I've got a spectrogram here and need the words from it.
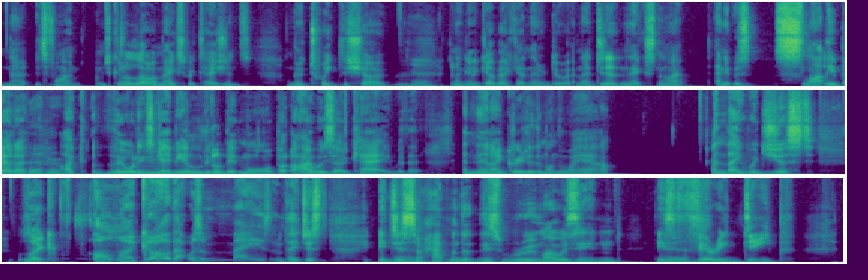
no, it's fine. I'm just going to lower my expectations. I'm going to tweak the show Yeah. and I'm going to go back out there and do it. And I did it the next night and it was slightly better. Better. Like the audience mm-hmm. gave me a little bit more, but I was okay with it. And then I greeted them on the way out and they were just like, oh my God, that was amazing. They just, it just so happened that this room I was in is very deep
